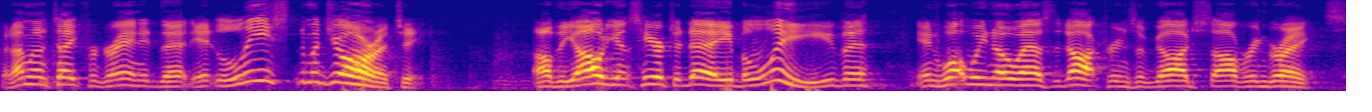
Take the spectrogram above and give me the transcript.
but I'm going to take for granted that at least the majority of the audience here today believe in what we know as the doctrines of God's sovereign grace.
